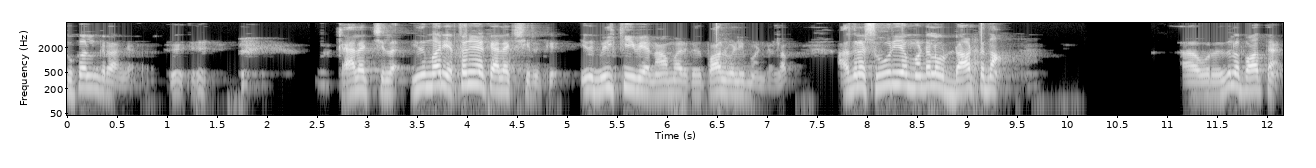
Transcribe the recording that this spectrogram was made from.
துகள்ங்கிறாங்க. கேலக்சியில் இது மாதிரி எத்தனையோ கேலக்சி இருக்குது இது மில்கி வே நாம இருக்குது பால்வழி மண்டலம். அதில் சூரிய மண்டலம் ஒரு டாட்டு தான். ஒரு இதில் பார்த்தேன்.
